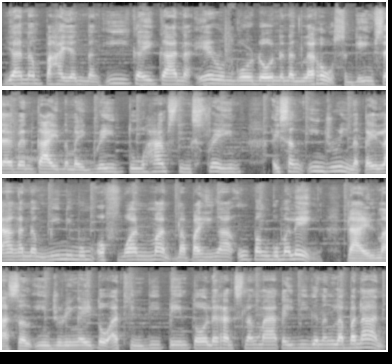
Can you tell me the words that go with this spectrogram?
Yan ang pahayag ng ika-ika na Aaron Gordon na naglaro sa Game 7 kahit na may grade 2 hamstring strain ay isang injury na kailangan ng minimum of 1 month na pahinga upang gumaling dahil muscle injury nga ito at hindi pain tolerance lang mga kaibigan ng labanan.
